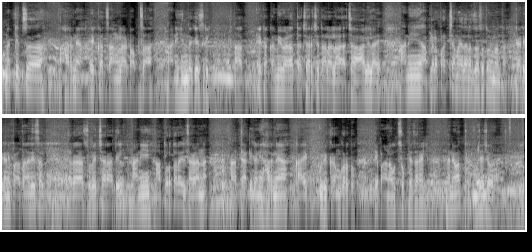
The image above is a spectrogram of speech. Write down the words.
नक्कीच हरण्या एक चांगला टॉपचा आणि हिंद केसरी एका कमी वेळात चर्चेत आलेला अच्छा आलेला आहे. आणि आपल्याला पाचच्या मैदानात जसं तुम्ही म्हणता त्या ठिकाणी पळताना दिसाल. तर शुभेच्छा राहतील आणि आतुरता राहील सगळ्यांना. त्या ठिकाणी हरण्या काय विक्रम करतो ते पाहणं उत्सुकतेचं राहील. धन्यवाद. जय शिवराय.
